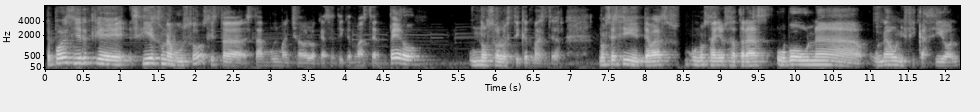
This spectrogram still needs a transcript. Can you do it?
Te puedo decir que sí es un abuso, sí está, está muy manchado lo que hace Ticketmaster, pero no solo es Ticketmaster. No sé si te vas unos años atrás, hubo una, una unificación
